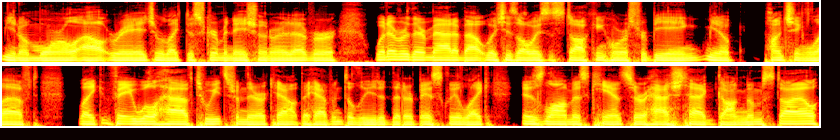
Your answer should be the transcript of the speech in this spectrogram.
you know moral outrage or like discrimination or whatever, whatever they're mad about, which is always a stalking horse for being you know punching left. Like they will have tweets from their account they haven't deleted that are basically like Islam is cancer hashtag Gangnam style.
